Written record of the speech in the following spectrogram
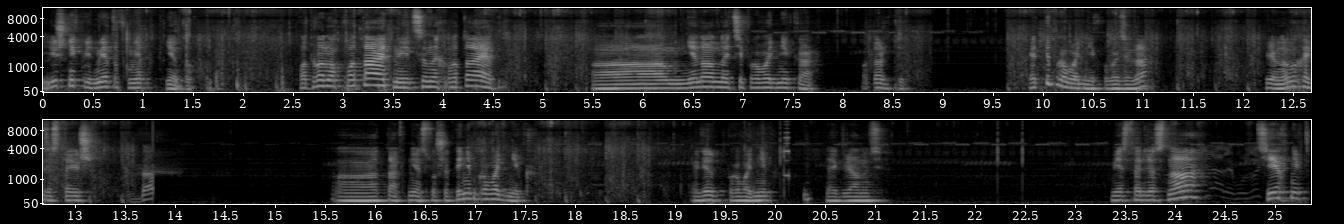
Лишних предметов у меня тут нету. Патронов хватает, медицины хватает. А, мне надо найти проводника. Подожди. Это ты проводник вроде, да? Прям на выходе стоишь. Да. А, так, нет, слушай, ты не проводник. А где тут проводник? Дай глянуть. Место для сна. Техник.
